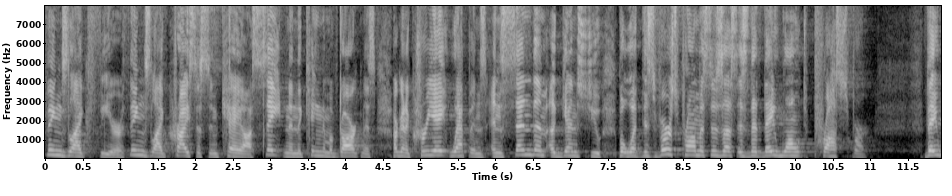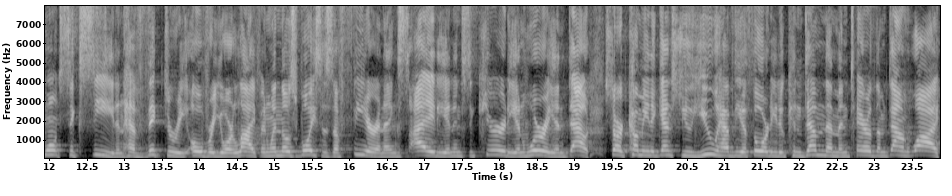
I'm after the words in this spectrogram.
things like fear, things like crisis and chaos. Satan and the kingdom of darkness are going to create weapons and send them against you. But what this verse promises us is that they won't prosper they won't succeed and have victory over your life. And when those voices of fear and anxiety and insecurity and worry and doubt start coming against you, you have the authority to condemn them and tear them down. Why?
